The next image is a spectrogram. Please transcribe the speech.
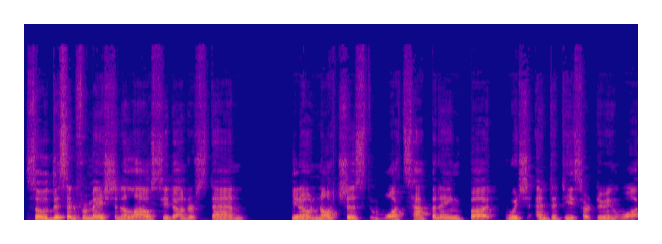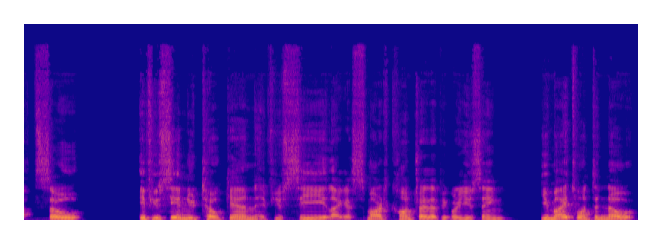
So this information allows you to understand, you know, not just what's happening, but which entities are doing what. So if you see a new token, if you see like a smart contract that people are using, you might want to know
